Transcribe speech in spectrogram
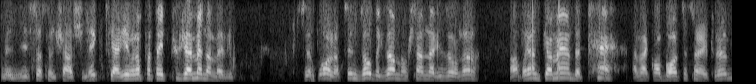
je me dis, ça, c'est une chance unique qui arrivera peut-être plus jamais dans ma vie. Je sais pas, là. Tu sais, nous autres, exemple, je suis en Arizona, on prend combien de temps avant qu'on bâtisse un club,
